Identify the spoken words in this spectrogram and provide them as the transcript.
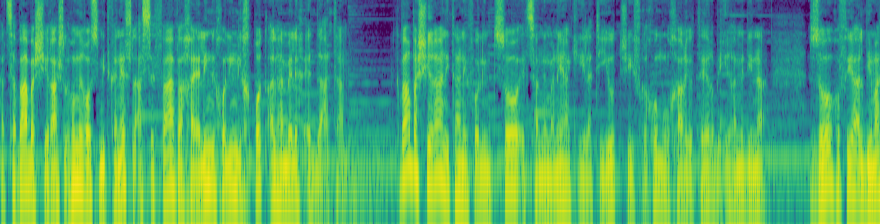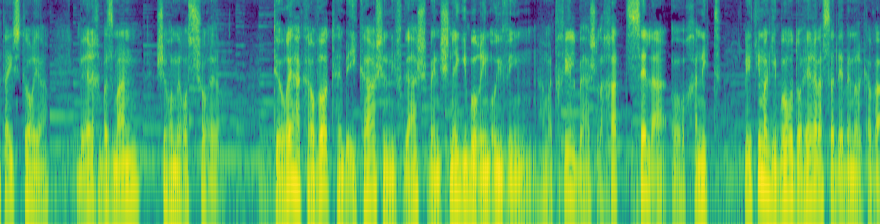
הצבא בשירה של הומרוס מתכנס לאספה והחיילים יכולים לכפות על המלך את דעתם. כבר בשירה ניתן אפוא למצוא את סממני הקהילתיות שיפרחו מאוחר יותר בעיר המדינה. זו הופיעה על בימת ההיסטוריה בערך בזמן שהומרוס שורר. תיאורי הקרבות הם בעיקר של מפגש בין שני גיבורים אויבים, המתחיל בהשלכת סלע או חנית. לעתים הגיבור דוהר אל השדה במרכבה.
